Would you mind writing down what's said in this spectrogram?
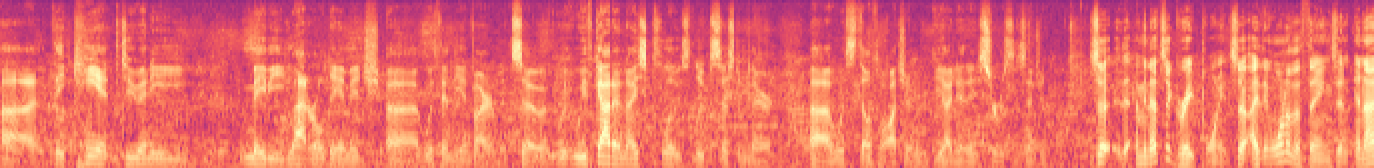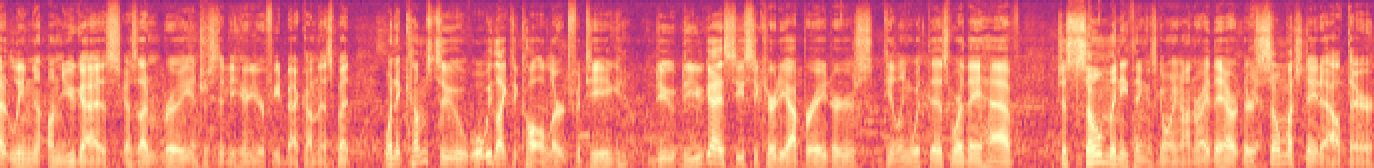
uh, they can't do any maybe lateral damage uh, within the environment. So we, we've got a nice closed loop system there uh, with StealthWatch and the Identity Services Engine. So, I mean, that's a great point. So, I think one of the things, and, and I lean on you guys because I'm really interested to hear your feedback on this, but when it comes to what we like to call alert fatigue, do, do you guys see security operators dealing with this where they have just so many things going on, right? They are, there's so much data out there.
